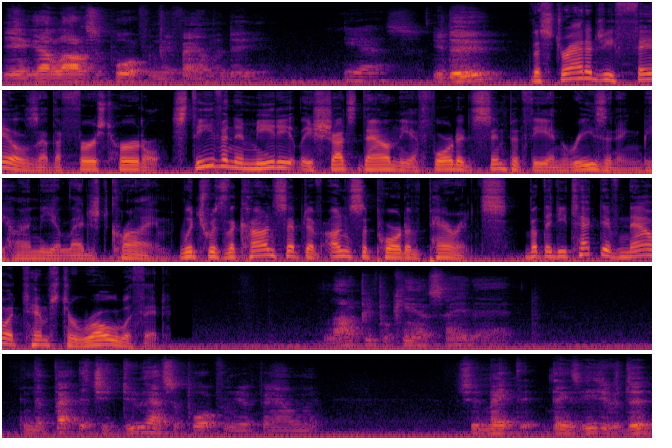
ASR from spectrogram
You ain't got a lot of support from your family, do you? Yes. You do? The strategy fails at the first hurdle. Stephen immediately shuts down the afforded sympathy and reasoning behind the alleged crime, which was the concept of unsupportive parents. But the detective now attempts to roll with it. A lot of people can't say that. And the fact that you do have support from your family should make th- things easier because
